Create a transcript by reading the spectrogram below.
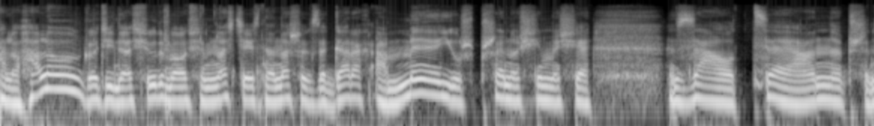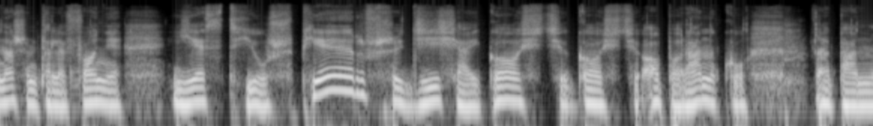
Halo, halo, godzina 7.18 jest na naszych zegarach, a my już przenosimy się za ocean. Przy naszym telefonie jest już pierwszy dzisiaj gość, gość o poranku, pan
